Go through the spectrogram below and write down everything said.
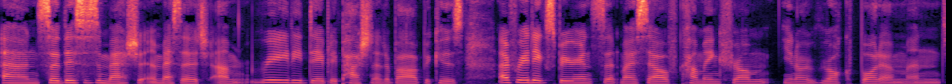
And so, this is a, mes- a message I'm really deeply passionate about because I've really experienced it myself coming from, you know, rock bottom and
